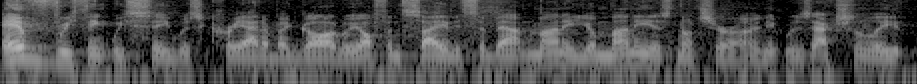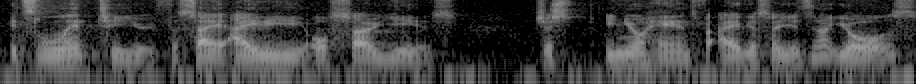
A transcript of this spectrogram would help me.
Everything we see was created by God. We often say this about money. Your money is not your own. It was actually, it's lent to you for say 80 or so years. Just in your hands for 80 or so years. It's not yours,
